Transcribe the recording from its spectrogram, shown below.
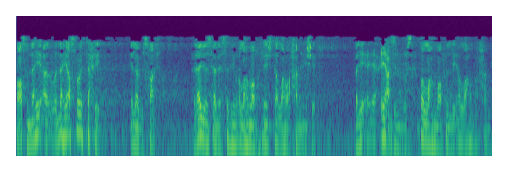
وأصل النهي والنهي أصله للتحريم إلا بالصالح. فلا يجوز الإنسان يستثني اللهم اغفر لي شئت اللهم ارحمني إن شئت. بل يعزم المسلم اللهم اغفر لي اللهم ارحمني.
